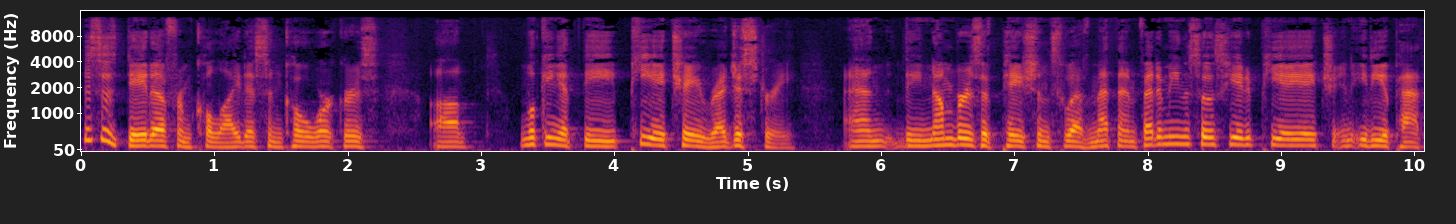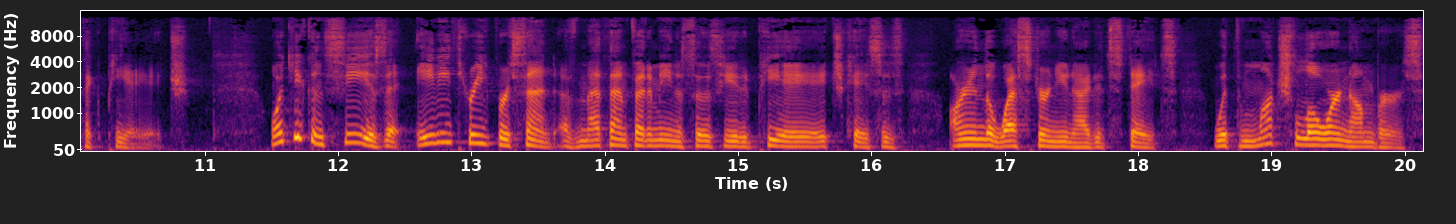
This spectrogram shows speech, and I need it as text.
This is data from Kolaitis and co-workers uh, looking at the PHA registry and the numbers of patients who have methamphetamine associated PAH and idiopathic PAH. What you can see is that 83% of methamphetamine associated PAH cases are in the western United States, with much lower numbers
